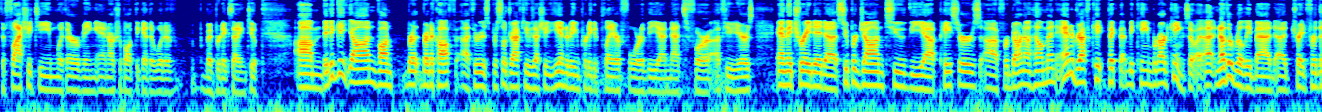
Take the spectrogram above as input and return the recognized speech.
the flashy team with Erving and Archibald together would have been pretty exciting too. Um, they did get Jan von Bredikov uh, through dispersal draft. He was actually he ended up being a pretty good player for the uh, Nets for a few years, and they traded uh, Super John to the uh, Pacers uh, for Darnell Hillman and a draft pick that became Bernard King. So uh, another really bad trade for the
